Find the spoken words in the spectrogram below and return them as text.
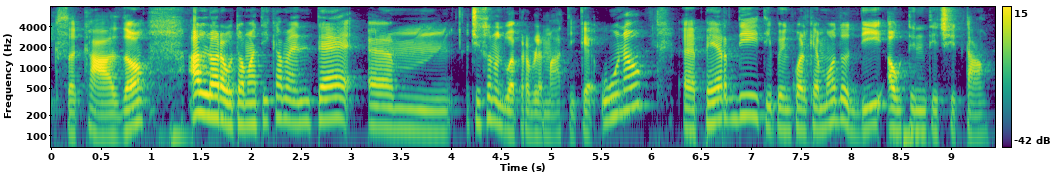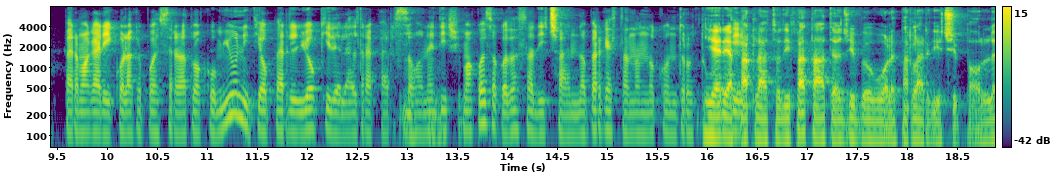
X caso, allora automaticamente um, ci sono due problematiche. Uno, eh, perdi tipo in qualche modo di autenticità per magari quella che può essere la tua community o per gli occhi delle altre persone. Mm-hmm. Dici, ma questo cosa sta dicendo? Perché sta andando contro tutti? Ieri ha parlato di patate, oggi vuole parlare di cipolle.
